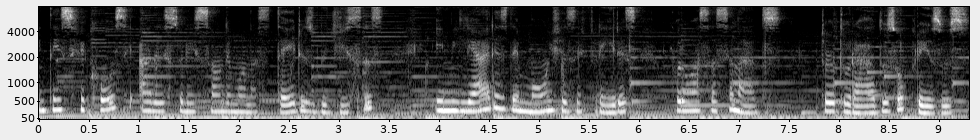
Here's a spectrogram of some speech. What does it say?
intensificou-se a destruição de monastérios budistas e milhares de monges e freiras foram assassinados, torturados ou presos.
